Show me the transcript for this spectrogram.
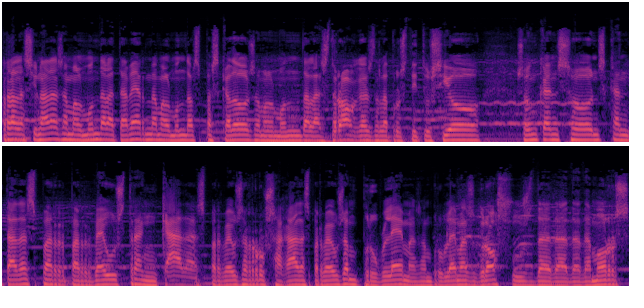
relacionades amb el món de la taverna, amb el món dels pescadors, amb el món de les drogues, de la prostitució. Són cançons cantades per, per veus trencades, per veus arrossegades, per veus amb problemes, amb problemes grossos, de- de- de- d'amors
